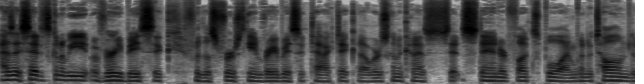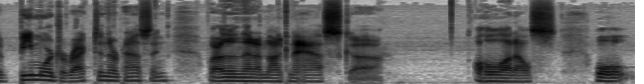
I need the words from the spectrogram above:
as I said, it's going to be a very basic for this first game, very basic tactic. Uh, we're just going to kind of sit standard, flexible. I'm going to tell them to be more direct in their passing, but other than that, I'm not going to ask uh, a whole lot else. We'll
